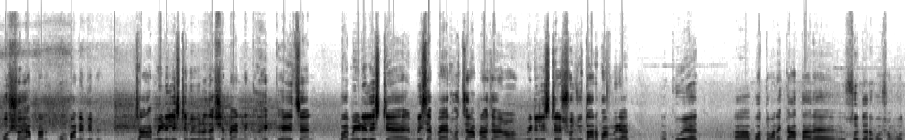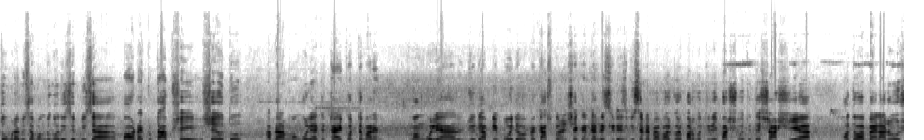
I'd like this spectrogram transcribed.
অবশ্যই আপনার কোম্পানি দিবে। যারা মিডিল ইস্টে বিভিন্ন দেশে ব্যান খেয়েছেন বা মিডিল ইস্টে ভিসা বের হচ্ছেন, আপনারা জানেন মিডিল ইস্টের সংযুক্ত আরব আমিরাত, কুয়েত বর্তমানে কাতারে সৌদি আরব সম্ভবত উমরা ভিসা বন্ধ করে দিয়েছে। ভিসা পাওয়াটা একটু টাফ সেই, সেহেতু আপনারা মঙ্গোলিয়াতে ট্রাই করতে পারেন। মঙ্গোলিয়ার যদি আপনি বৈধভাবে কাজ করেন সেখানকার রেসিডেন্স ভিসাটা ব্যবহার করে পরবর্তীতে পার্শ্ববর্তী দেশ রাশিয়া অথবা বেলারুশ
